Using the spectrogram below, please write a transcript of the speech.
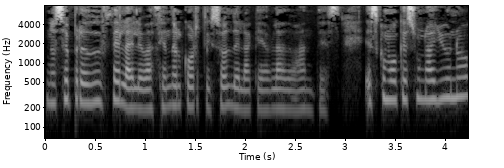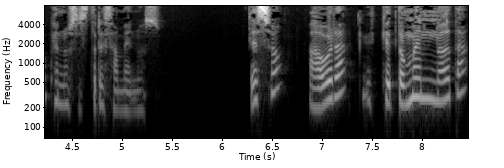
no se produce la elevación del cortisol de la que he hablado antes. Es como que es un ayuno que nos estresa menos. Eso ahora que tomen nota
